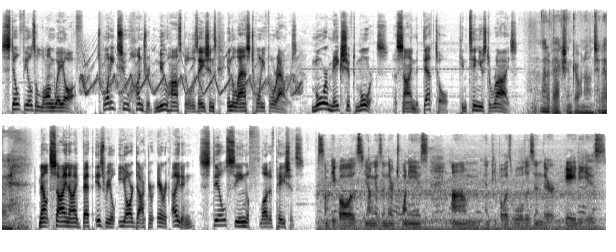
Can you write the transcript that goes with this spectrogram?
still feels a long way off. 2,200 new hospitalizations in the last 24 hours more makeshift morgues, a sign the death toll continues to rise. A lot of action going on today. Mount Sinai Beth Israel ER doctor Eric Eiting still seeing a flood of patients. Some people as young as in their 20s, um, and people as old as in their 80s.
